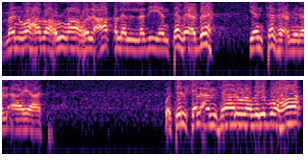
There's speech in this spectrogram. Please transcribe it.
من وهبه الله العقل الذي ينتفع به ينتفع من الآيات. وتلك الأمثال نضربها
